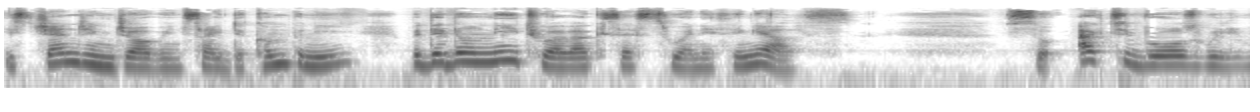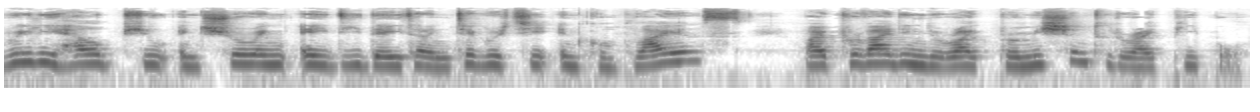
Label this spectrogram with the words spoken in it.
is changing job inside the company, but they don't need to have access to anything else. So Active Roles will really help you ensuring AD data integrity and compliance by providing the right permission to the right people.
